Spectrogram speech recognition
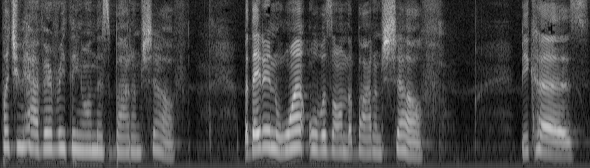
But you have everything on this bottom shelf. But they didn't want what was on the bottom shelf because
